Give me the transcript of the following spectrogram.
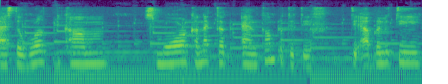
as the world becomes more connected and competitive, the ability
